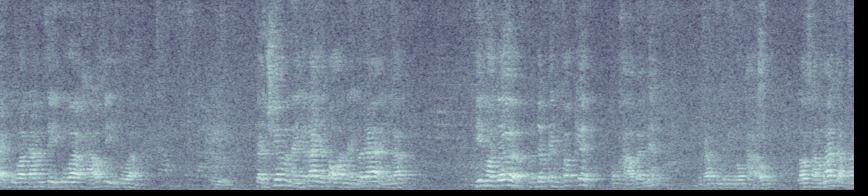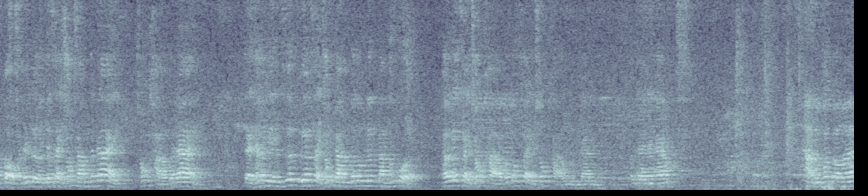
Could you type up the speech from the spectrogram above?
8ตัวดำ4ตัว ขาว4ตัวจะเชื่อมอันไหนก็ได้จะต่ออันไหนก็ได้นะครับ ที่มอเตอร์มันจะเป็นซ็อกเก็ตขาวแบบนี้นะครับมันจะเป็นขาว เราสามารถจับมาต่อกันได้เลย จะใส่ช่องดำก็ได้ ช่องขาวก็ได้ แต่ถ้าเรียนเลือกเลือกใส่ช่องดำก็ต้องเลือกดำทั้งหมด ถ้าเลือกใส่ช่องขาวก็ต้องใส่ช่องขาวเหมือนกันเข้าใจนะครับอ่าดูข้อต่อมา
